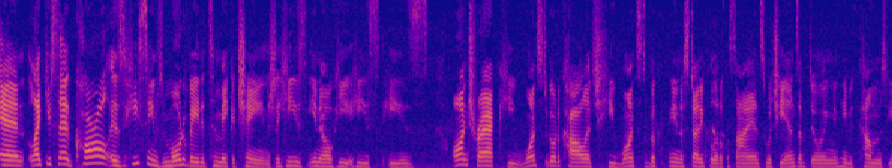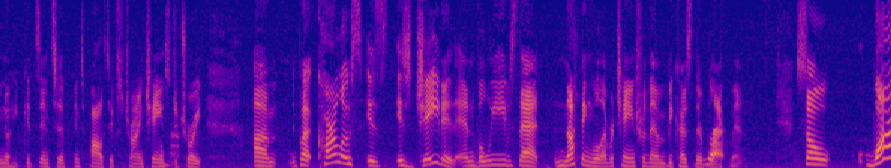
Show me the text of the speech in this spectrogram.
And like you said, Carl is he seems motivated to make a change. He's, you know, he he's he's on track. He wants to go to college. He wants to, you know, study political science, which he ends up doing, and he becomes, you know, he gets into into politics to try and change Detroit. Um, but Carlos is is jaded and believes that nothing will ever change for them because they're yeah. black men. So why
